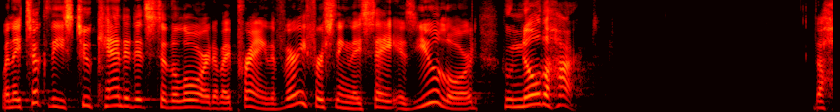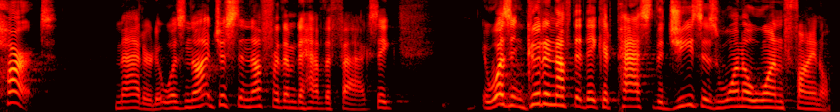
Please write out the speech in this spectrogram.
When they took these two candidates to the Lord by praying, the very first thing they say is, You, Lord, who know the heart. The heart mattered. It was not just enough for them to have the facts. They, it wasn't good enough that they could pass the Jesus 101 final.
